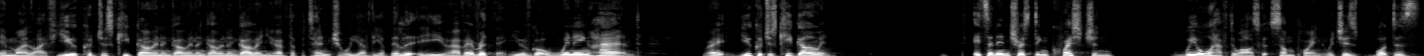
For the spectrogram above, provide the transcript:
in my life? You could just keep going and going and going and going. You have the potential, you have the ability, you have everything. You've got a winning hand, right? You could just keep going. It's an interesting question we all have to ask at some point, which is what does,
